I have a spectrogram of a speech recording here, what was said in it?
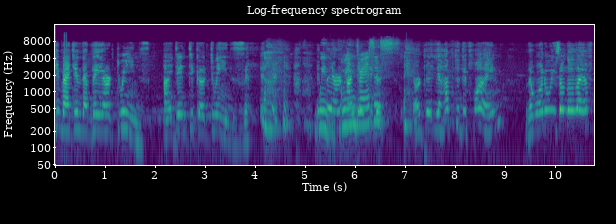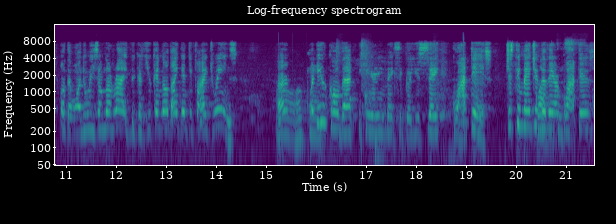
Imagine that they are twins, identical twins. With green dresses? Okay, you have to define the one who is on the left or the one who is on the right because you cannot identify twins. Huh? Oh, What do you call that here in Mexico? You say cuates. Just imagine that they are cuates.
